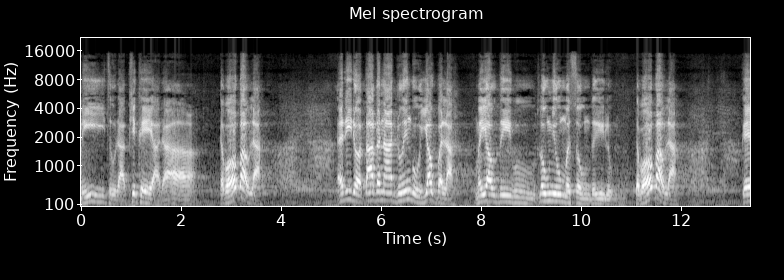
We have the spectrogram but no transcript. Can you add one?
မိဆိုတာဖြစ်ခဲ့ရတာ သဘောပေါက်လားအဲ့ဒီတော့သာသနာတွင်ကိုရောက်ပလားမရောက်သေးဘူးသုံးမျိုးမစုံသေးလို့သဘောပေါက်လားကဲ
